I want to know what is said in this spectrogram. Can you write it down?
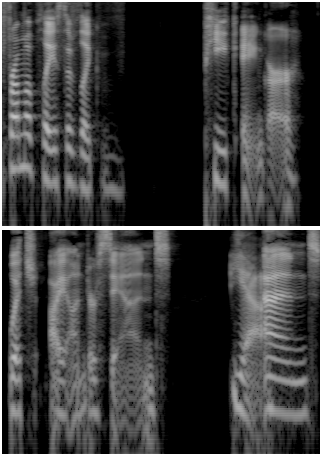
from a place of like peak anger, which I understand. Yeah. And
